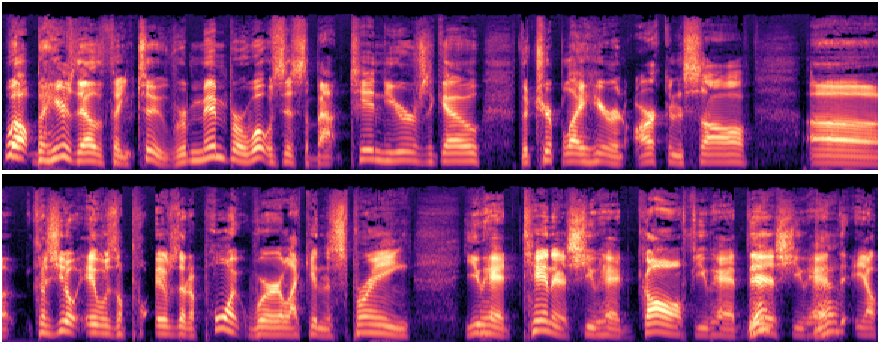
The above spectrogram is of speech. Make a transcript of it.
Well, but here's the other thing too. Remember what was this about ten years ago? The AAA here in Arkansas, uh, because you know it was a it was at a point where like in the spring, you had tennis, you had golf, you had Yeah, this, you had yeah. you know,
